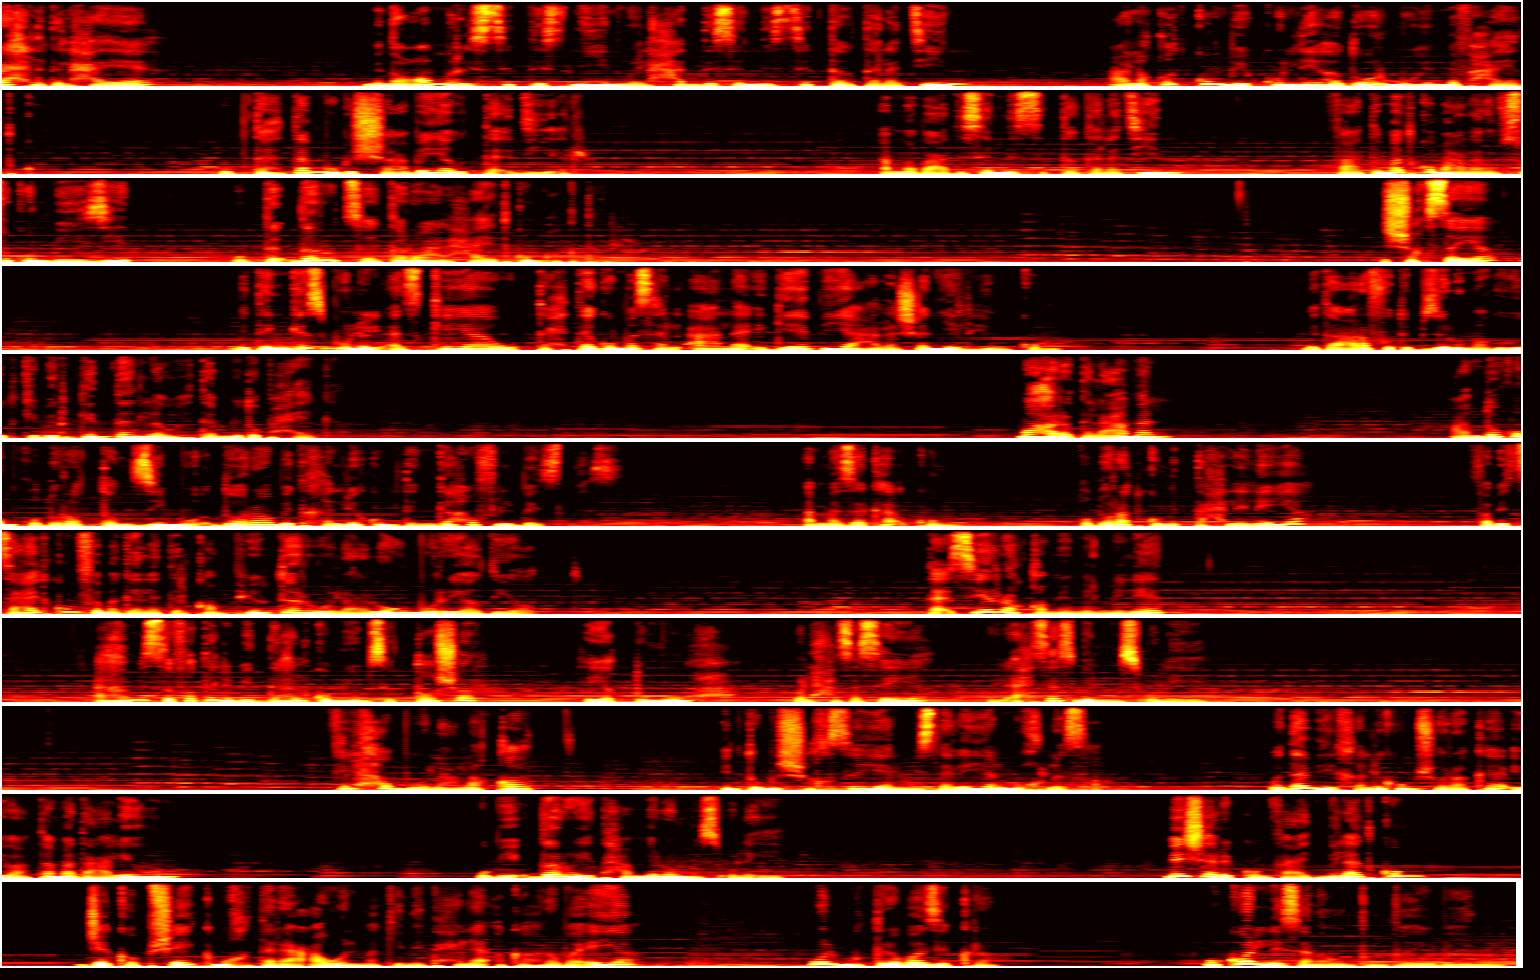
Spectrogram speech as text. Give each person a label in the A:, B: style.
A: رحلة الحياة من عمر الست سنين ولحد سن الستة وتلاتين علاقتكم بيكون ليها دور مهم في حياتكم وبتهتموا بالشعبية والتقدير. أما بعد سن الستة وتلاتين فاعتمادكم على نفسكم بيزيد وبتقدروا تسيطروا على حياتكم أكتر. الشخصية بتنجذبوا للأذكياء وبتحتاجوا مثل أعلى إيجابي علشان يلهمكم. بتعرفوا تبذلوا مجهود كبير جدا لو اهتمتوا بحاجة. مهرة العمل. عندكم قدرات تنظيم وإدارة بتخليكم تنجحوا في البيزنس. أما ذكائكم وقدراتكم التحليلية فبتساعدكم في مجالات الكمبيوتر والعلوم والرياضيات. تأثير رقم يوم الميلاد. أهم الصفات اللي بيديها لكم يوم 16 هي الطموح والحساسية والإحساس بالمسؤولية. في الحب والعلاقات أنتم الشخصية المثالية المخلصة وده بيخليكم شركاء يعتمد عليهم وبيقدروا يتحملوا المسؤولية. بيشارككم في عيد ميلادكم جاكوب شيك مخترع أول ماكينة حلاقة كهربائية والمطربة ذكرى. وكل سنة وأنتم طيبين.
